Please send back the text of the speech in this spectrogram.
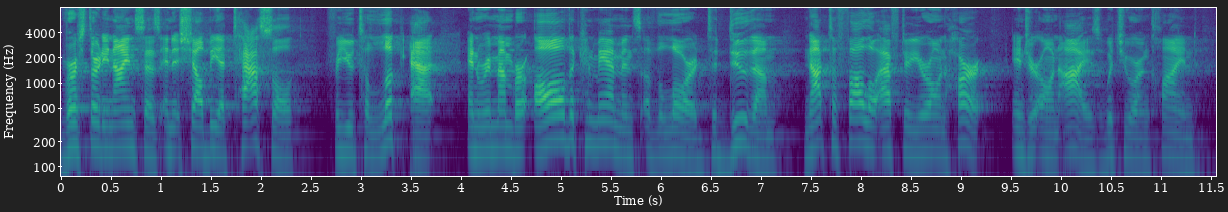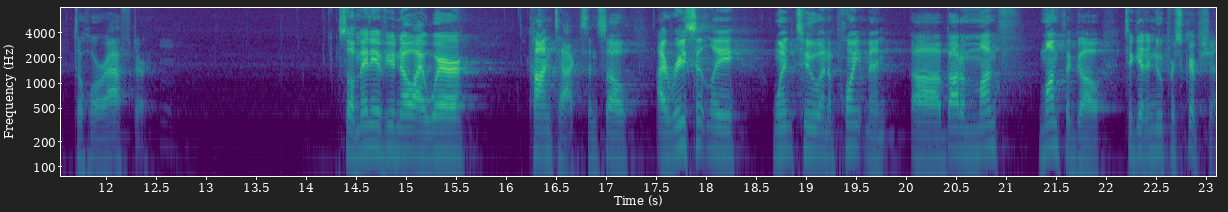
Verse 39 says, And it shall be a tassel for you to look at and remember all the commandments of the Lord, to do them, not to follow after your own heart and your own eyes, which you are inclined to whore after. So many of you know I wear contacts, and so I recently went to an appointment uh, about a month month ago to get a new prescription.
